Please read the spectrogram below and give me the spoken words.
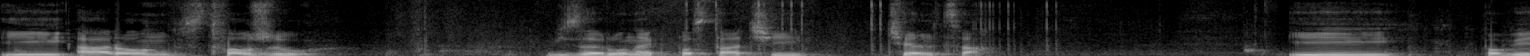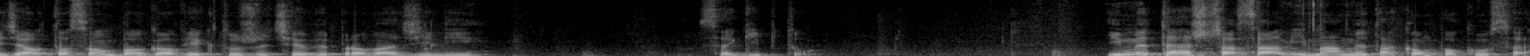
I Aaron stworzył wizerunek w postaci cielca. I powiedział, to są bogowie, którzy Cię wyprowadzili z Egiptu. I my też czasami mamy taką pokusę,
